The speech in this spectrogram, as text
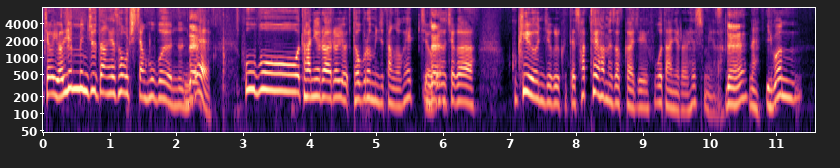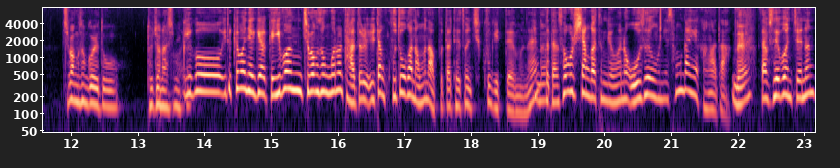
제가 열린민주당의 서울시장 후보였는데 네. 후보 단일화를 더불어민주당하고 했죠. 네. 그래서 제가 국회의원직을 그때 사퇴하면서까지 후보 단일화를 했습니다. 네. 네. 이번 지방선거에도 도전하십니까? 이거 이렇게만 얘기할게요. 이번 지방선거는 다들 일단 구도가 너무 나쁘다. 대선 직후기 때문에. 네. 그다음 서울시장 같은 경우는 오세훈이 상당히 강하다. 네. 그다음 세 번째는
